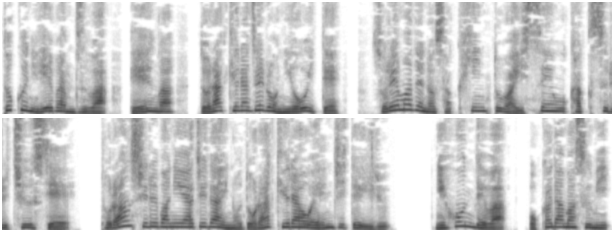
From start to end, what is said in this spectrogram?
特にエヴァンズは映画ドラキュラゼロにおいて、それまでの作品とは一線を画する中世、トランシルバニア時代のドラキュラを演じている。日本では岡田真澄、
